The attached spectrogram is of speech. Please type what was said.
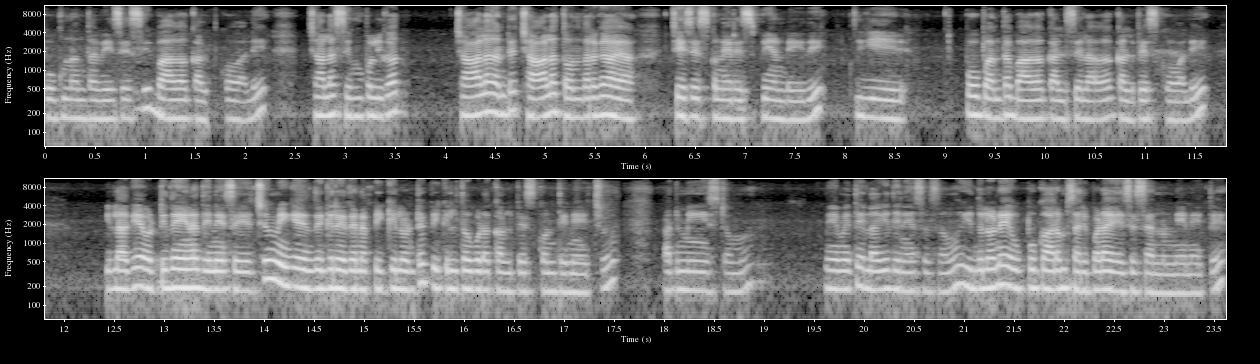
పోపునంతా వేసేసి బాగా కలుపుకోవాలి. చాలా సింపుల్గా చాలా అంటే చాలా తొందరగా చేసేసుకునే రెసిపీ అండి ఇది. ఈ పోపు అంతా బాగా కలిసేలాగా కలిపేసుకోవాలి. ఇలాగే ఒట్టిదైనా తినేసేయచ్చు. మీకు దగ్గర ఏదైనా పికిల్ ఉంటే పికిల్తో కూడా కలిపేసుకొని తినేయచ్చు. అది మీ ఇష్టము. మేమైతే ఇలాగే తినేసేసాము. ఇందులోనే ఉప్పు కారం సరిపడా వేసేసాను నేనైతే.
